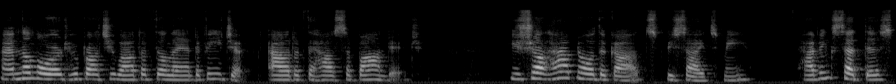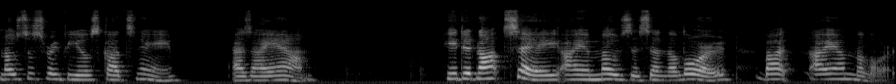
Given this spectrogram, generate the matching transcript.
I am the Lord who brought you out of the land of Egypt, out of the house of bondage. You shall have no other gods besides me. Having said this, Moses reveals God's name, as I am he did not say, I am Moses and the Lord, but I am the Lord.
